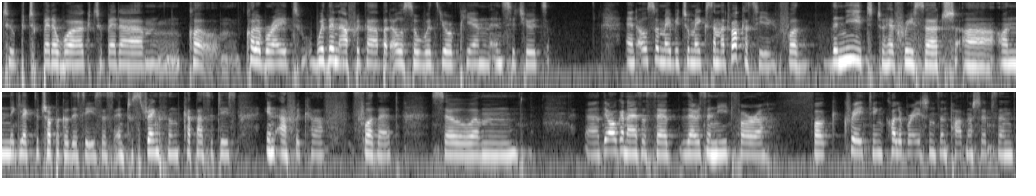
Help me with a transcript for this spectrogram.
to, to better work, to better um, co collaborate within Africa, but also with European institutes. And also maybe to make some advocacy for the need to have research uh, on neglected tropical diseases and to strengthen capacities in Africa for that. So um, uh, the organizer said there is a need for, uh, for creating collaborations and partnerships. And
